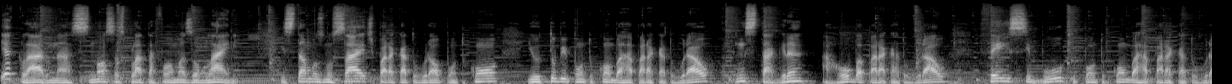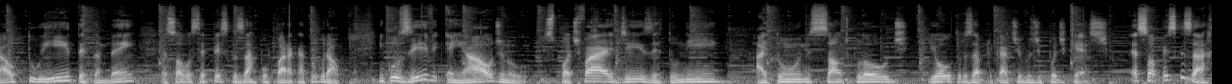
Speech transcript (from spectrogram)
e, é claro, nas nossas plataformas online. Estamos no site paracaturural.com, youtube.com.br paracaturural, instagram, arroba paracaturural, facebook.com.br paracaturural, twitter também, é só você pesquisar por Paracaturural. Inclusive em áudio no Spotify, Deezer, TuneIn, iTunes, SoundCloud e outros aplicativos de podcast. É só pesquisar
